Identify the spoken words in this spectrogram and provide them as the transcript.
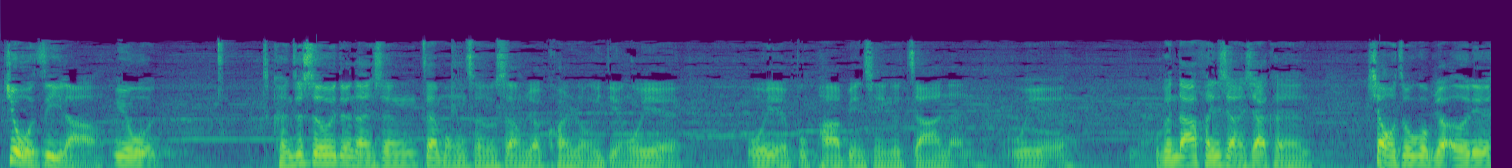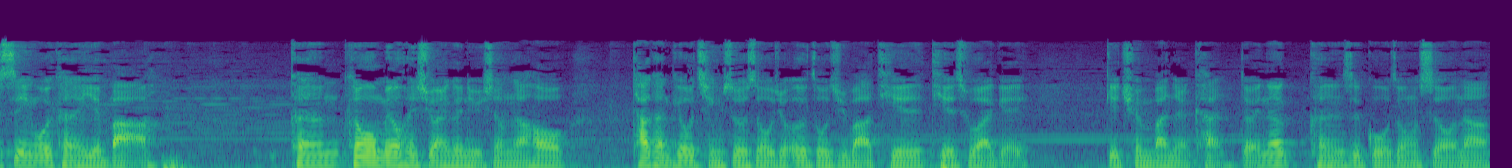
就我自己啦，因为我可能这社会对男生在某种程度上比较宽容一点，我也我也不怕变成一个渣男。我也我跟大家分享一下，可能像我做过比较恶劣的事情，我可能也把可能可能我没有很喜欢一个女生，然后。他可能给我情书的时候，我就恶作剧把它贴贴出来给给全班的人看。对，那可能是国中的时候，那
